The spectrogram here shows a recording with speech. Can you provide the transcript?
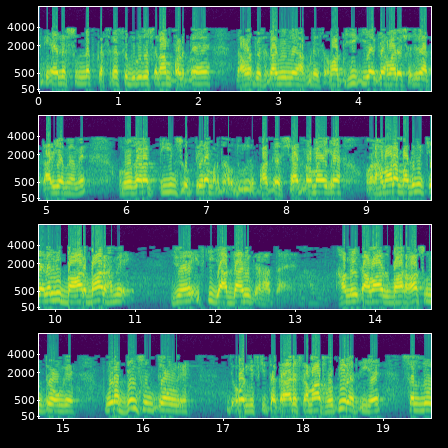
یعنی اہل سنت کثرت سے درود و سلام پڑھتے ہیں۔ دعوت اسلامی میں آپ نے سوات ہی کیا کہ ہمارے شجر تاریہ میں ہمیں روزانہ تین سو تیرہ مرتبہ درود پاک ارشاد فرمایا گیا اور ہمارا مدنی چینل بھی بار بار ہمیں جو ہے اس کی یادداری کراتا ہے۔ ہم ایک آواز بارہا سنتے ہوں گے پورا دن سنتے ہوں گے۔ اور اس کی تکرار سماعت ہوتی رہتی ہے سلو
